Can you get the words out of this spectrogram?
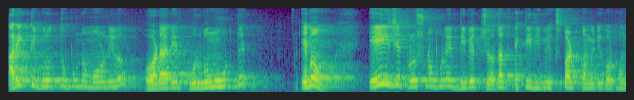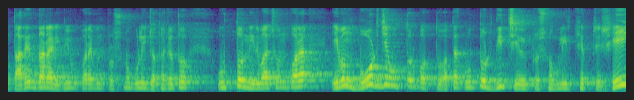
আরেকটি গুরুত্বপূর্ণ মোড় নিল অর্ডারের পূর্ব মুহূর্তে এবং এই যে প্রশ্ন ভুলের বিবেচ্য, অর্থাৎ একটি রিভিউ এক্সপার্ট কমিটি গঠন, তাদের দ্বারা রিভিউ করা এবং প্রশ্নগুলি যথাযথ উত্তর নির্বাচন করা এবং বোর্ড যে উত্তরপত্র, অর্থাৎ উত্তর দিচ্ছে ওই প্রশ্নগুলির ক্ষেত্রে, সেই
